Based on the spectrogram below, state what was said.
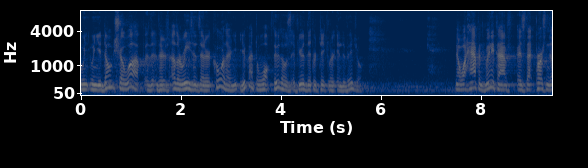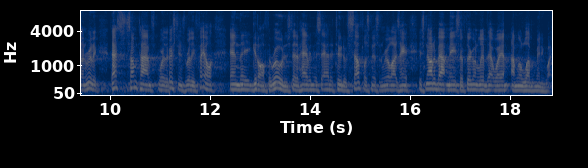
when, when you don't show up, th- there's other reasons that are at core there. and You're going to have to walk through those if you're this particular individual. Now, what happens many times is that person's unruly. That's sometimes where the Christians really fail and they get off the road instead of having this attitude of selflessness and realizing hey, it's not about me, so if they're going to live that way, I'm, I'm going to love them anyway.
